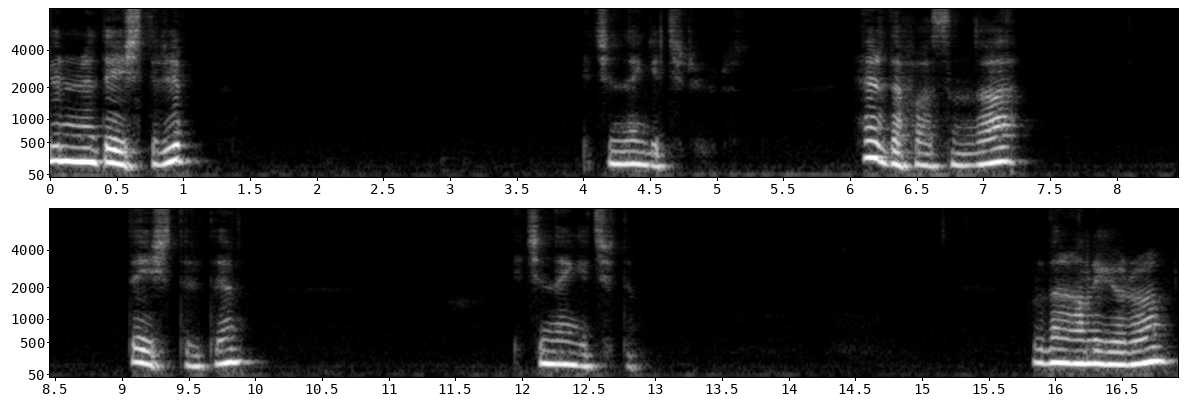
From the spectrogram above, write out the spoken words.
yönünü değiştirip içinden geçiriyoruz. Her defasında değiştirdim. içinden geçirdim. Buradan alıyorum.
